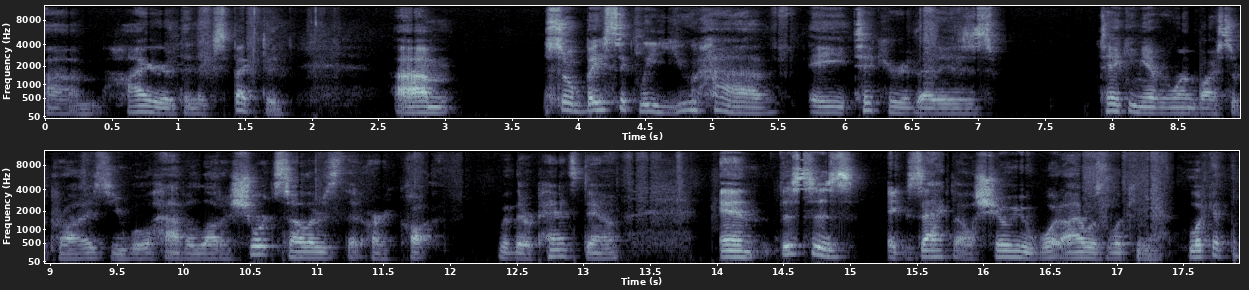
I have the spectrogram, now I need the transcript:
um, higher than expected. Um, so basically you have a ticker that is taking everyone by surprise. You will have a lot of short sellers that are caught with their pants down. And this is exactly, I'll show you what I was looking at. Look at the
